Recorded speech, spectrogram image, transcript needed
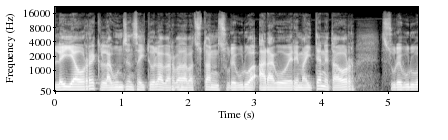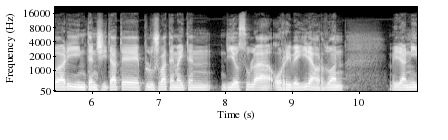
leia horrek laguntzen zaituela behar bada batzutan zure burua arago ere maiten eta hor zure buruari intensitate plus bat emaiten diozula horri begira. Orduan bera ni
